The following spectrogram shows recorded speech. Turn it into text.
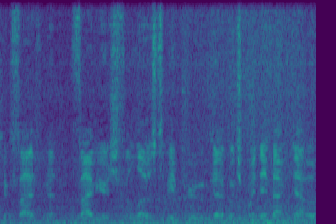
It took five five years for Lowe's to be approved, at which point they backed out.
